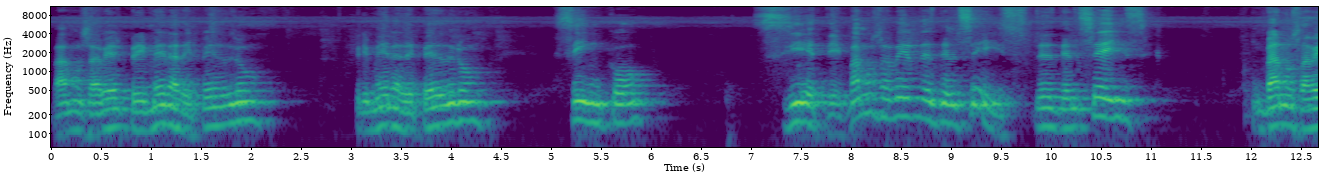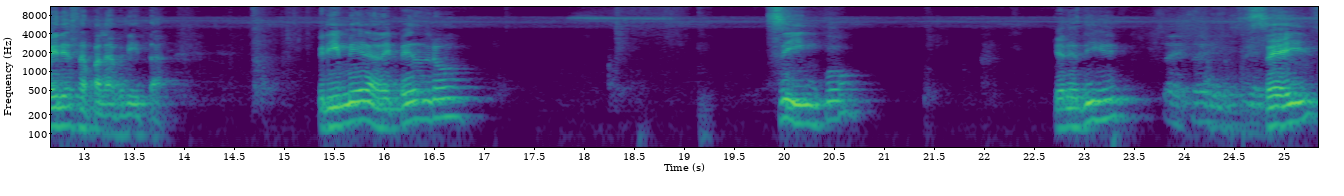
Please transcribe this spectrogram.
Vamos a ver Primera de Pedro, Primera de Pedro 5, 7. Vamos a ver desde el 6, desde el 6 vamos a ver esa palabrita. Primera de Pedro 5, ¿qué les dije? 6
